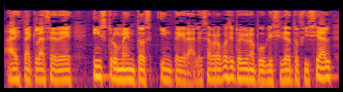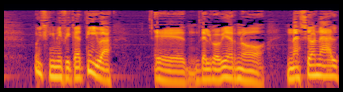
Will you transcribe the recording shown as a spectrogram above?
a esta clase de instrumentos integrales. A propósito, hay una publicidad oficial muy significativa eh, del gobierno nacional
